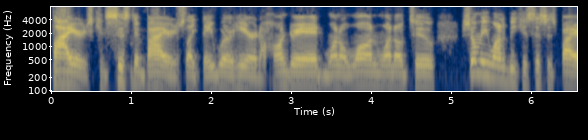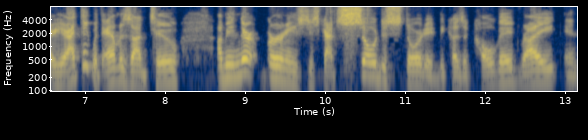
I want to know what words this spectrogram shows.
buyers, consistent buyers like they were here at 100, 101, 102. Show me you want to be consistent buyer here. I think with Amazon too, I mean, their earnings just got so distorted because of COVID, right? And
